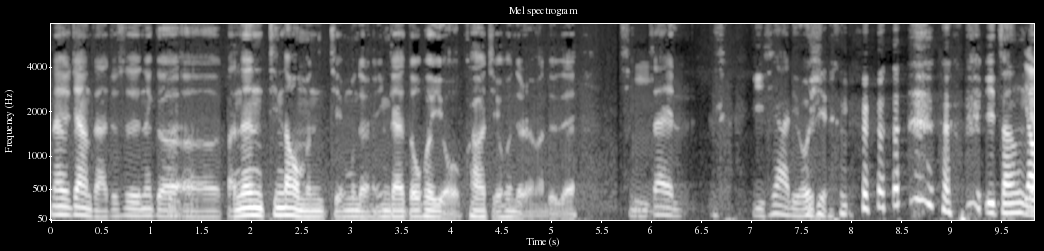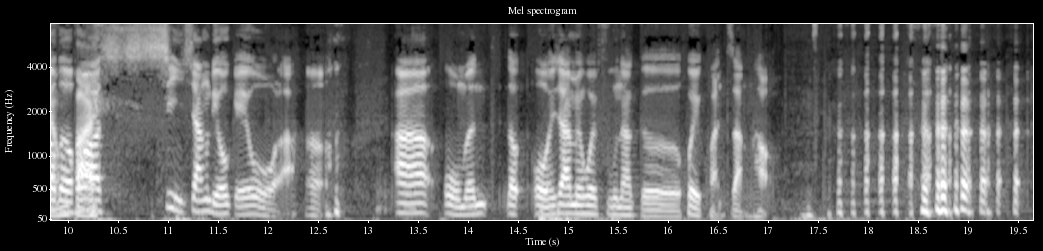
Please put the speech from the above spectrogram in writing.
那就这样子啊，就是那个呃，反正听到我们节目的人，应该都会有快要结婚的人嘛，对不对？请在以下留言，嗯、一张要的话，信箱留给我啦。嗯啊，我们的我们下面会附那个汇款账号。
